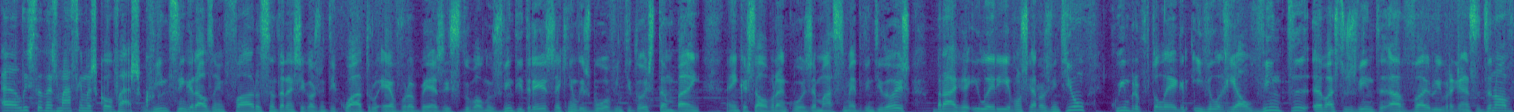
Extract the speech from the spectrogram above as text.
a lista das máximas com o Vasco. 25 graus em Faro, Santarém chega aos 24, Évora, Beja e Setúbal nos 23, aqui em Lisboa 22, também em Castelo Branco hoje a máxima é de 22, Braga e Leiria vão chegar aos 21, Coimbra, Porto Alegre e Vila Real 20, abaixo dos 20 Aveiro e Bragança 19,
